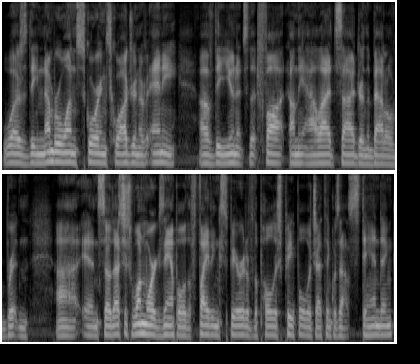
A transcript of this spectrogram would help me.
was the number one scoring squadron of any of the units that fought on the Allied side during the Battle of Britain. Uh, and so that's just one more example of the fighting spirit of the Polish people, which I think was outstanding.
